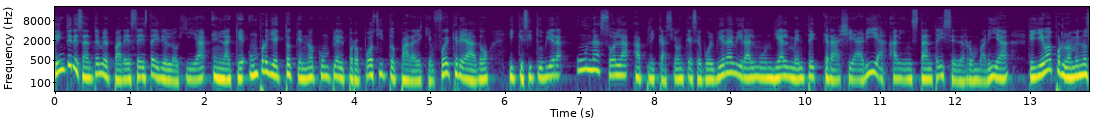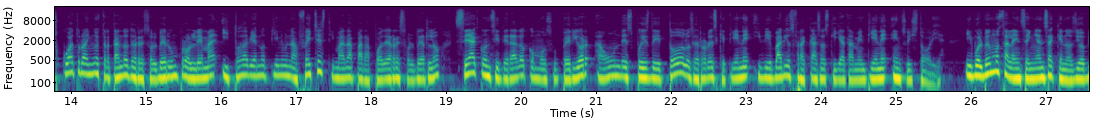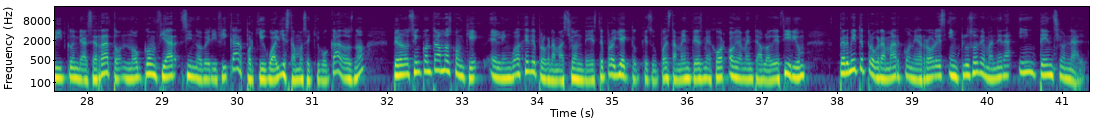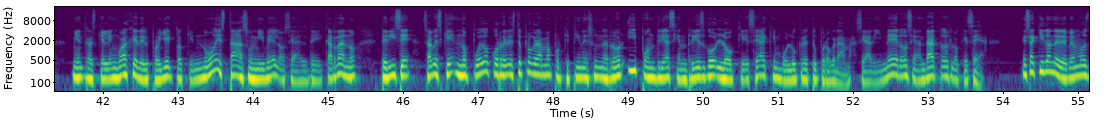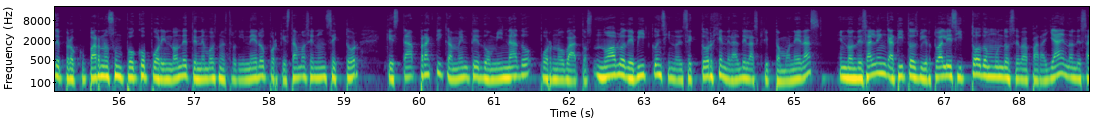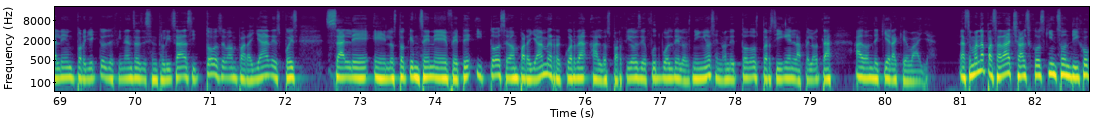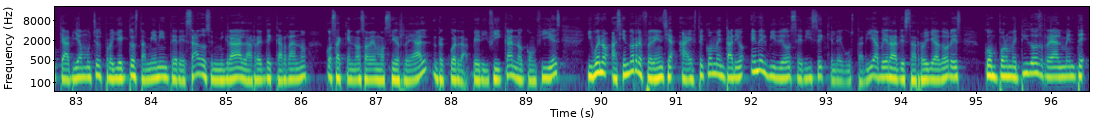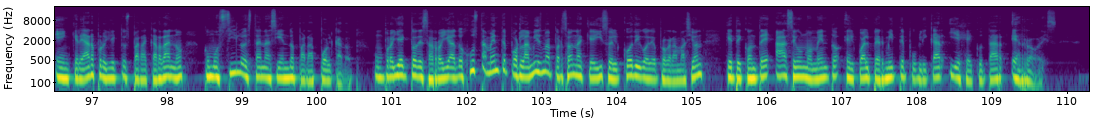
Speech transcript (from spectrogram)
Qué interesante me parece esta ideología en la que un proyecto que no cumple el propósito para el que fue creado y que si tuviera una sola aplicación que se volviera viral mundialmente crashearía al instante y se derrumbaría, que lleva por lo menos cuatro años tratando de resolver un problema y todavía no tiene una fecha estimada para poder resolverlo, sea considerado como superior aún después de todos los errores que tiene y de varios fracasos que ya también tiene en su historia. Y volvemos a la enseñanza que nos dio Bitcoin de hace rato, no confiar sino verificar, porque igual y estamos equivocados, ¿no? Pero nos encontramos con que el lenguaje de programación de este proyecto, que supuestamente es mejor, obviamente hablo de Ethereum, permite programar con errores incluso de manera intencional, mientras que el lenguaje del proyecto que no está a su nivel, o sea, el de Cardano, te dice, ¿sabes qué? No puedo correr este programa porque tienes un error y pondrías en riesgo lo que sea que involucre tu programa, sea dinero, sean datos, lo que sea. Es aquí donde debemos de preocuparnos un poco por en dónde tenemos nuestro dinero porque estamos en un sector que está prácticamente dominado por novatos. No hablo de Bitcoin, sino el sector general de las criptomonedas, en donde salen gatitos virtuales y todo mundo se va para allá, en donde salen proyectos de finanzas descentralizadas y todos se van para allá, después sale eh, los tokens NFT y todos se van para allá. Me recuerda a los partidos de fútbol de los niños en donde todos persiguen la pelota a donde quiera que vaya. La semana pasada Charles Hoskinson dijo que había muchos proyectos también interesados en migrar a la red de Cardano, cosa que no sabemos si es real. Recuerda, verifica, no confíes. Y bueno, haciendo referencia a este comentario, en el video se dice que le gustaría ver a desarrolladores comprometidos realmente en crear proyectos para Cardano, como si lo están haciendo para Polkadot, un proyecto desarrollado justamente por la misma persona que hizo el código de programación que te conté hace un momento, el cual permite publicar y ejecutar errores.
